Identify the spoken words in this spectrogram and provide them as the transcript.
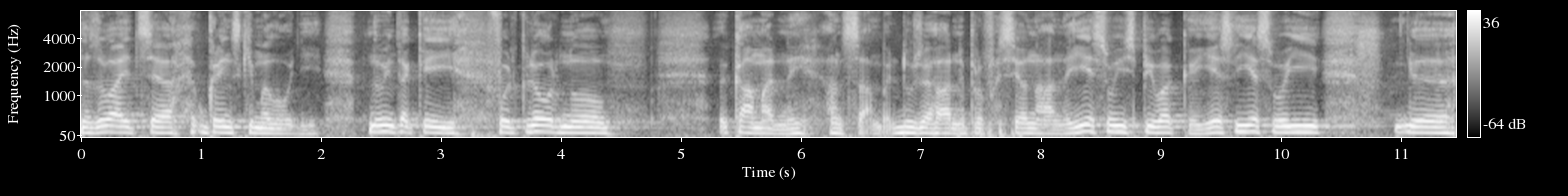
називається Українські мелодії. Ну він такий фольклорно. Камерний ансамбль, дуже гарний, професіональний. Є свої співаки, є, є свої е,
